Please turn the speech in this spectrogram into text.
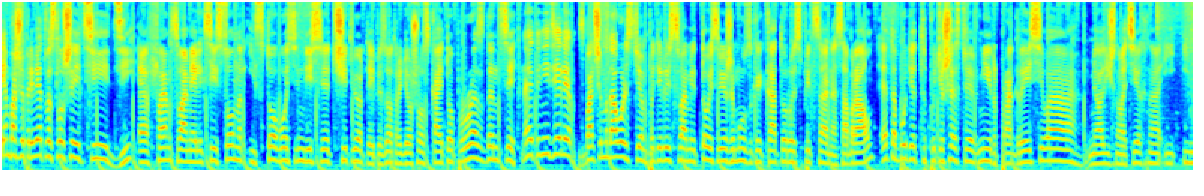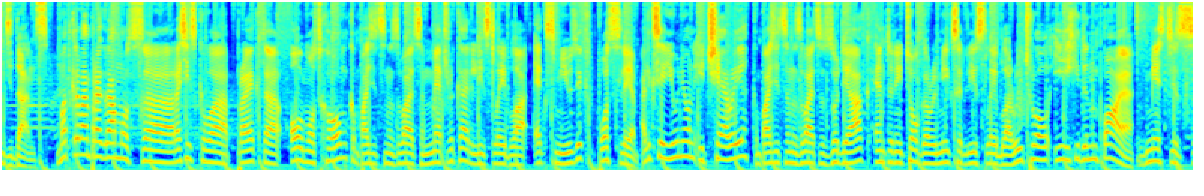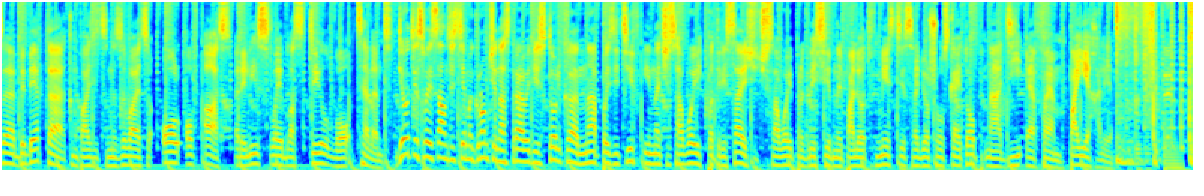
Всем большой привет, вы слушаете DFM, с вами Алексей Сонар и 184 эпизод радиошоу SkyTop Residency. На этой неделе с большим удовольствием поделюсь с вами той свежей музыкой, которую специально собрал. Это будет путешествие в мир прогрессива, мелодичного техно и инди-данс. Мы открываем программу с э, российского проекта Almost Home, композиция называется Metrica, релиз лейбла X-Music. После Алексей Юнион и Cherry, композиция называется Zodiac, Anthony Toga ремикс, релиз лейбла Ritual, и Hidden Empire. Вместе с Бебетта композиция называется All of Us, релиз с лейбла Still War Talent. Делайте свои саунд-системы громче, настраивайтесь только на позитив и на часовой, потрясающий часовой прогрессивный полет вместе с радиошоу SkyTop на DFM. Поехали! Поехали!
